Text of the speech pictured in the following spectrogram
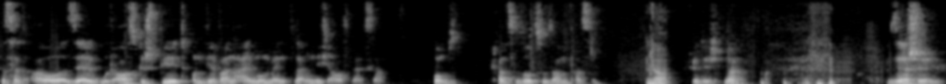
Das hat Aue sehr gut ausgespielt und wir waren einen Moment lang nicht aufmerksam. Bums. Kannst du so zusammenfassen. Ja. Für dich, ne? Sehr schön.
